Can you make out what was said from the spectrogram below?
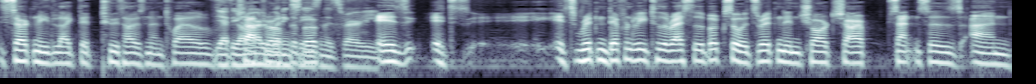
certainly like the 2012 Yeah, the chapter of the season book is very- is it's it's written differently to the rest of the book. So it's written in short, sharp sentences, and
